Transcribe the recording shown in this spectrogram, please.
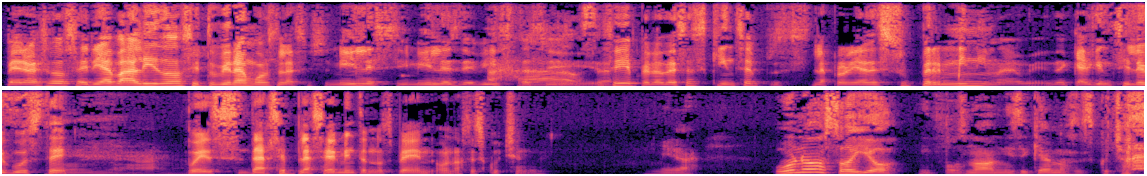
Pero eso sería válido si tuviéramos las miles y miles de vistas. Ajá, y- o sea- Sí, pero de esas 15, pues la probabilidad es súper mínima, güey, de que a alguien sí le guste, pues, darse placer mientras nos ven o nos escuchan. Mira, uno soy yo. Y pues no, ni siquiera nos escucha.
